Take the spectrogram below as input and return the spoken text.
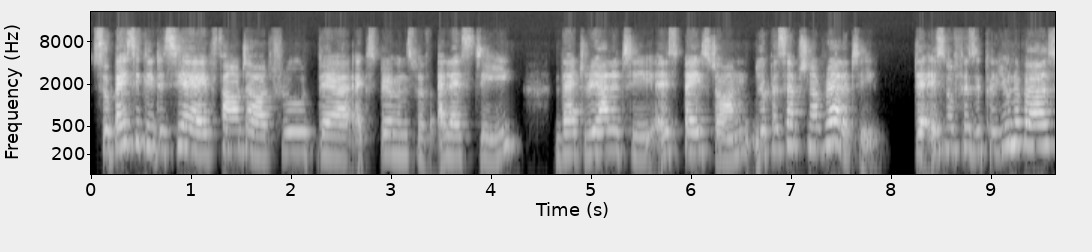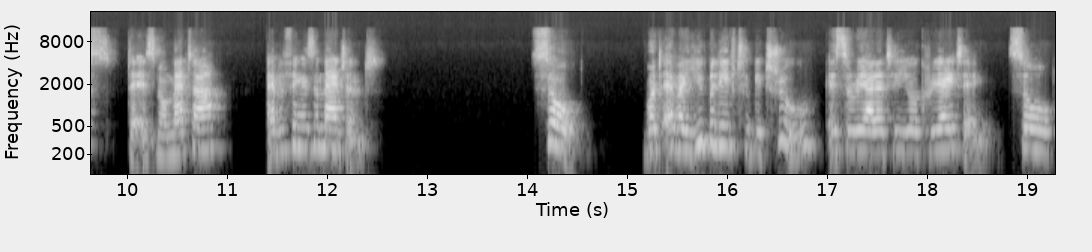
So basically the CIA found out through their experiments with LSD that reality is based on your perception of reality. There is no physical universe, there is no matter, everything is imagined. So whatever you believe to be true is the reality you're creating. So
